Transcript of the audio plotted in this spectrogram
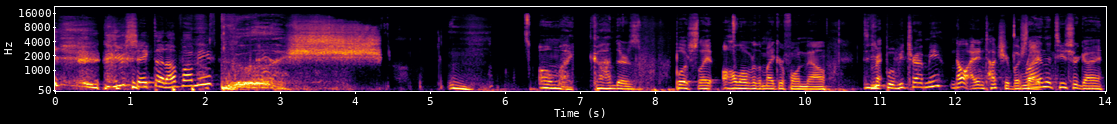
Did you shake that up on me? Oh my God, there's Busch light all over the microphone now. Did you booby trap me? No, I didn't touch your Busch Ryan, the t-shirt guy,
